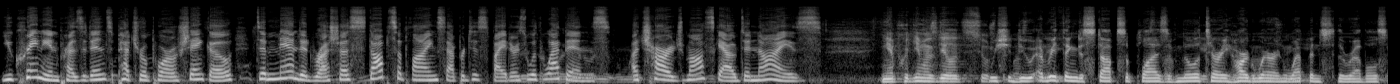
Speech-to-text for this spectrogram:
Ukrainian President Petro Poroshenko demanded Russia stop supplying separatist fighters with weapons, a charge Moscow denies. We should do everything to stop supplies of military hardware and weapons to the rebels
